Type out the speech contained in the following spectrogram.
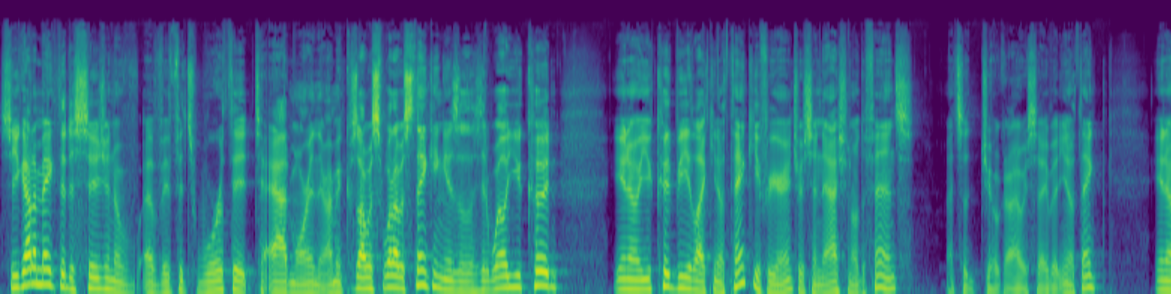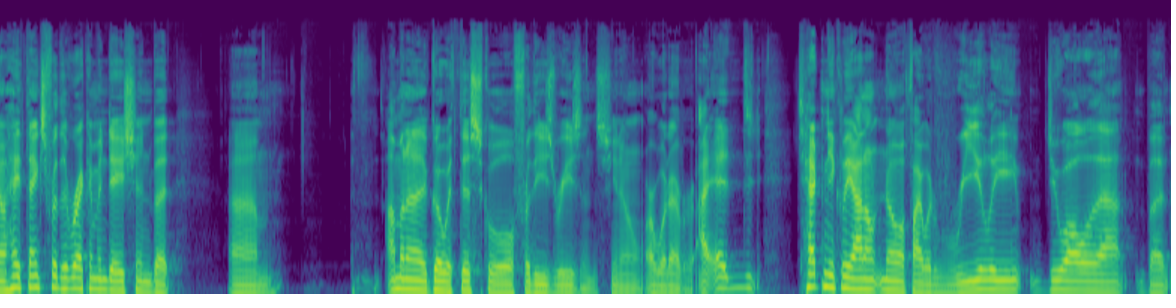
So you got to make the decision of, of if it's worth it to add more in there. I mean, because I was what I was thinking is I said, well, you could you know, you could be like, you know, thank you for your interest in national defense. That's a joke I always say, but you know, thank, you know, hey, thanks for the recommendation, but um, I'm gonna go with this school for these reasons, you know, or whatever. I, I technically I don't know if I would really do all of that, but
